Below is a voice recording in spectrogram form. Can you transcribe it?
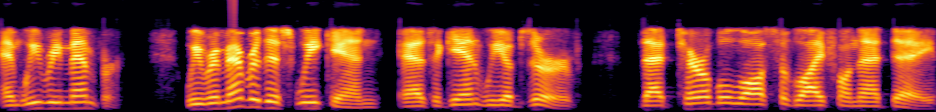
And we remember we remember this weekend as again we observe that terrible loss of life on that day.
